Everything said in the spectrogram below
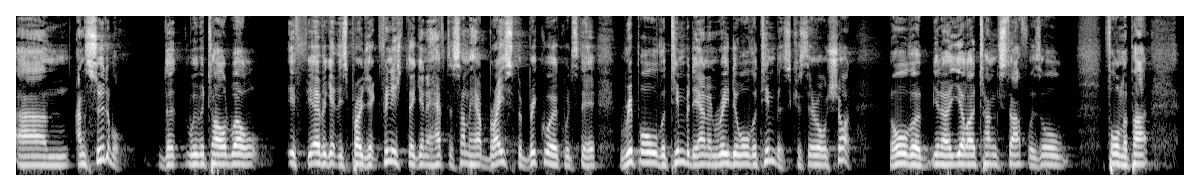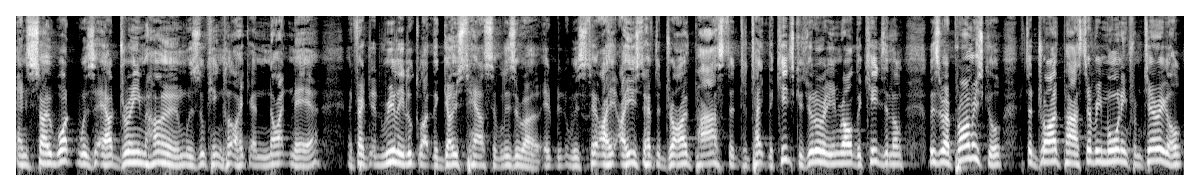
um, unsuitable. That we were told, well, if you ever get this project finished, they're going to have to somehow brace the brickwork which there, rip all the timber down and redo all the timbers because they're all shot. And all the you know yellow tongue stuff was all falling apart. And so what was our dream home was looking like a nightmare in fact, it really looked like the ghost house of Lisarow. It, it was. I, I, used to have to drive past it to take the kids because we'd already enrolled the kids in the Lisarow Primary School. I have to drive past every morning from Terrigal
